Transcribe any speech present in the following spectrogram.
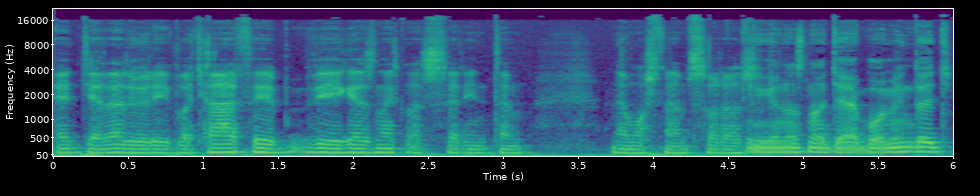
egyel előrébb vagy hátrébb végeznek, az szerintem de most nem szoros. Igen, az nagyjából mindegy,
